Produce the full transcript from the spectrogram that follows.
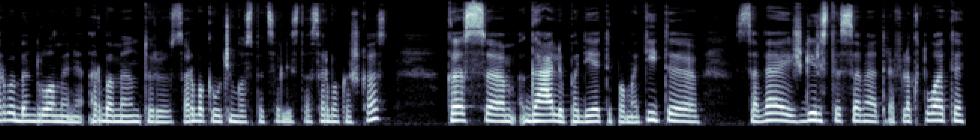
arba bendruomenė, arba mentorius, arba coachingo specialistas, arba kažkas, kas gali padėti pamatyti save, išgirsti save, reflektuoti.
